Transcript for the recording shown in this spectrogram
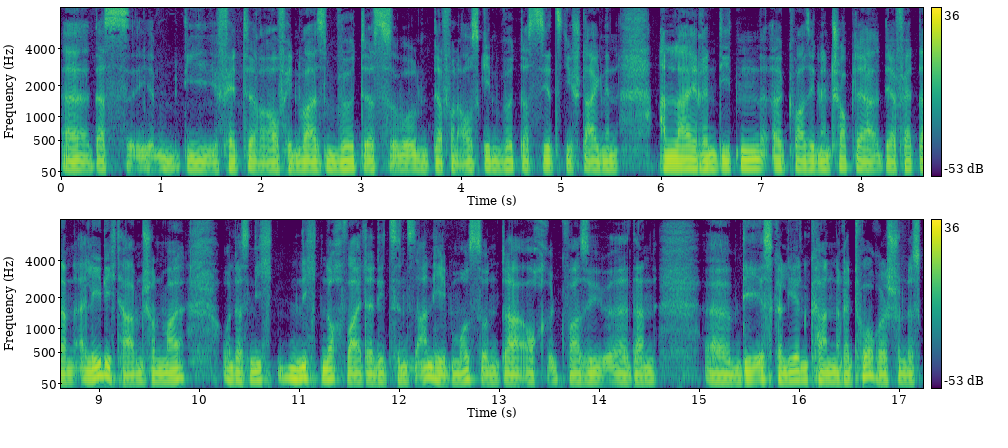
äh, dass die FED darauf hinweisen wird dass, und davon ausgehen wird, dass jetzt die steigenden Anleiherenditen äh, quasi den Job der, der FED dann erledigt haben schon mal und dass nicht, nicht noch weiter die Zinsen anheben muss und da auch quasi äh, dann äh, deeskalieren kann rhetorisch und das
